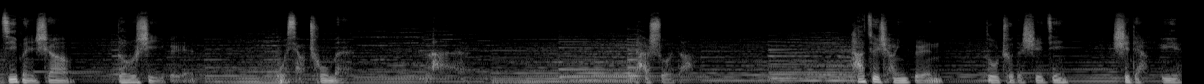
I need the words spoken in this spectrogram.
基本上都是一个人，不想出门，懒。他说道。他最长一个人独处的时间是两个月，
